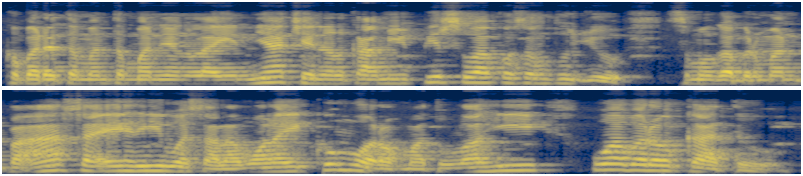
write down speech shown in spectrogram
kepada teman-teman yang lainnya channel kami Pirsua 07. Semoga bermanfaat. Saya Eri. Wassalamualaikum warahmatullahi wabarakatuh.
